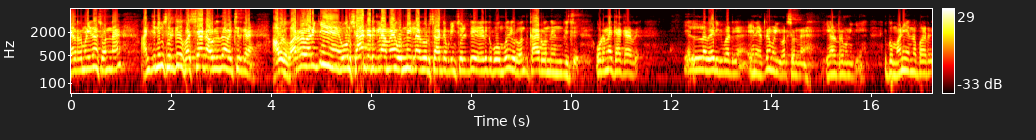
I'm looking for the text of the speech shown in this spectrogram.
ஏழரை மணி தான் சொன்னேன். அஞ்சு நிமிஷம் இருக்குது ஃபர்ஸ்ட் ஷாட் அவருக்கு தான் வச்சுருக்கிறேன். அவர் வர்ற வரைக்கும் ஒரு ஷாட் எடுக்கலாமே ஒன்றும் இல்லாத ஒரு ஷாட் அப்படின்னு சொல்லிட்டு எடுக்க போகும்போது இவர் வந்து கார் வந்து நின்றுச்சு. உடனே கேட்குறாரு எல்லாம் வேடிக்கை பார்த்துக்கேன். என்னை எத்தனை மணிக்கு வர சொன்னேன்? ஏழரை மணிக்கு. இப்போ மணி என்ன பாரு?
